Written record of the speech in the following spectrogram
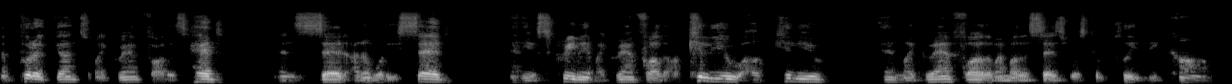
and put a gun to my grandfather's head and said, I don't know what he said. And he was screaming at my grandfather, I'll kill you, I'll kill you. And my grandfather, my mother says, was completely calm.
